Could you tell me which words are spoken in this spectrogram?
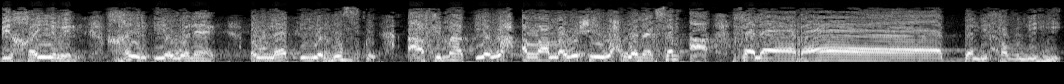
bikhayrin khayr iyo wanaag owlaad iyo risqi caafimaad iyo wax allaala wixii wax wanaagsan ah falaa raadda lifadlihi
